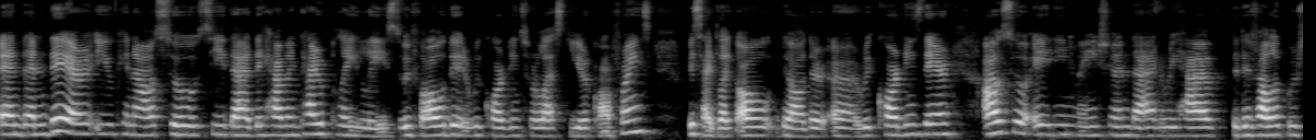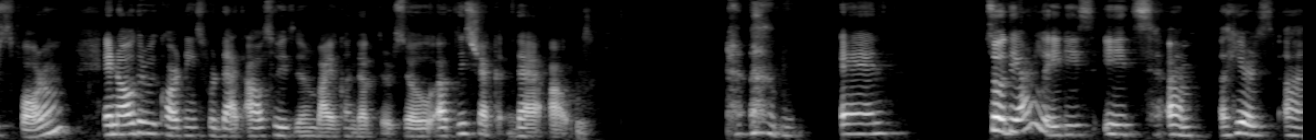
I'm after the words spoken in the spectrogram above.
And then there you can also see that they have an entire playlist with all the recordings for last year conference, besides like all the other uh, recordings there. Also, Aedin mentioned that we have the developers forum and all the recordings for that also is on Bioconductor. So uh, please check that out. and so the R-Ladies, it's, um, here's uh,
